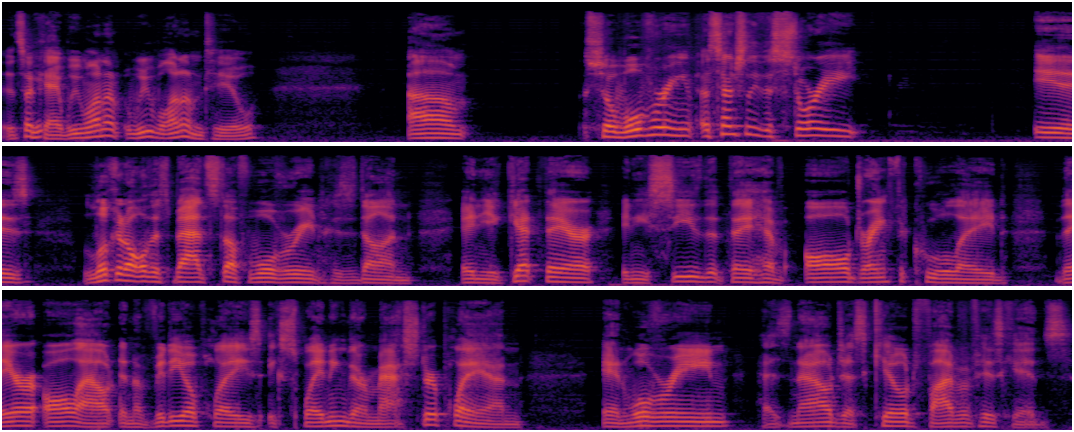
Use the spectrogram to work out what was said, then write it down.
It's okay. We want them. We want them to." Um, so Wolverine. Essentially, the story is look at all this bad stuff Wolverine has done, and you get there and you see that they have all drank the Kool-Aid. They are all out and a video plays explaining their master plan and Wolverine has now just killed 5 of his kids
